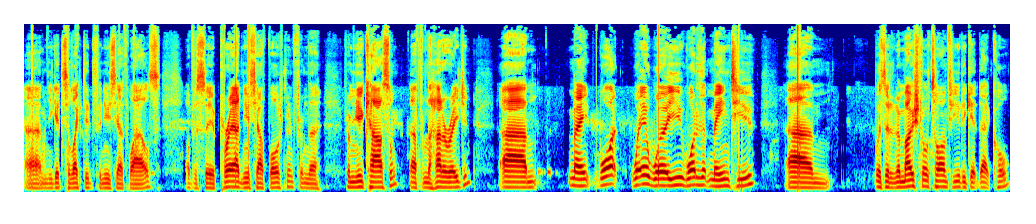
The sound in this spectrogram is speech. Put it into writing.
um, you get selected for New South Wales. Obviously, a proud New South Welshman from the from Newcastle, uh, from the Hunter region. Um, mate, what? Where were you? What did it mean to you? Um, was it an emotional time for you to get that call?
